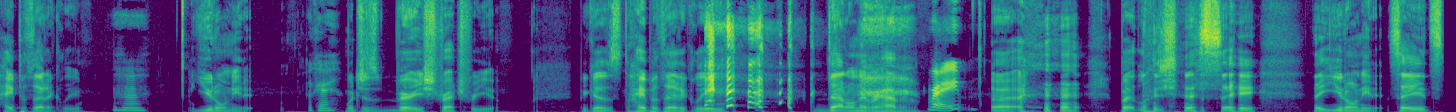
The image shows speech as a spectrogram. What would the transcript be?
hypothetically Mm-hmm. you don't need it. Okay. which is very stretch for you because hypothetically that'll never happen Right. uh, but let's just say that you don't need it say it's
